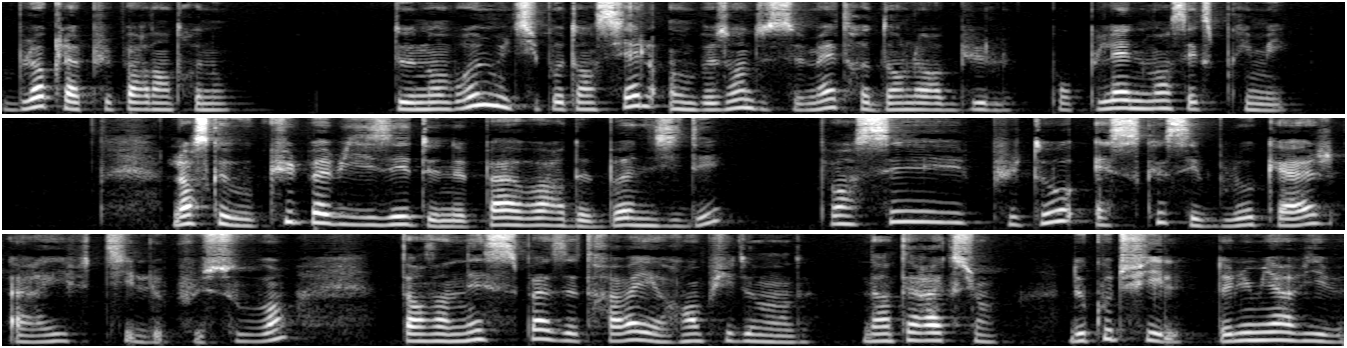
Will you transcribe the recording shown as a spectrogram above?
bloque la plupart d'entre nous. De nombreux multipotentiels ont besoin de se mettre dans leur bulle pour pleinement s'exprimer. Lorsque vous culpabilisez de ne pas avoir de bonnes idées, pensez plutôt est-ce que ces blocages arrivent-ils le plus souvent dans un espace de travail rempli de monde, d'interactions, de coups de fil, de lumière vive,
